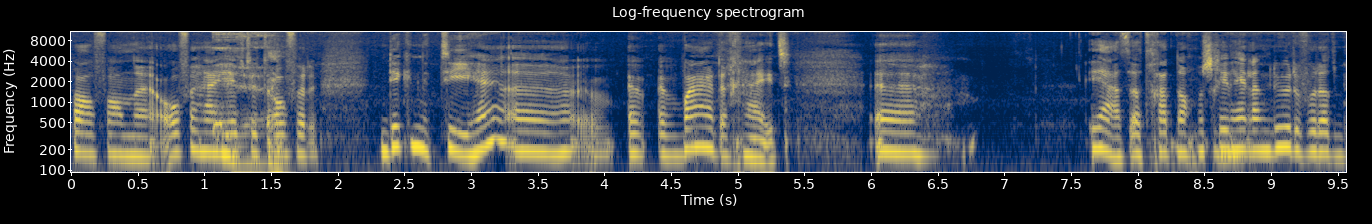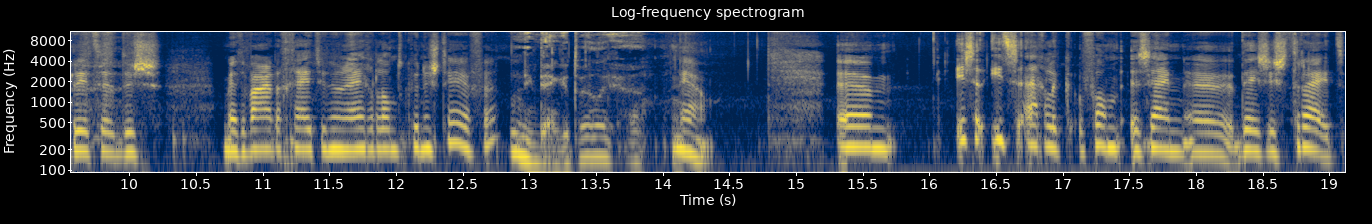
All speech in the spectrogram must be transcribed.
Paul van Over, hij heeft het over dignity, hè? waardigheid. ja, dat gaat nog misschien heel lang duren voordat Britten dus met waardigheid in hun eigen land kunnen sterven. Ik denk het wel, ja. Ja. Um, is er iets eigenlijk van zijn, deze strijd,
